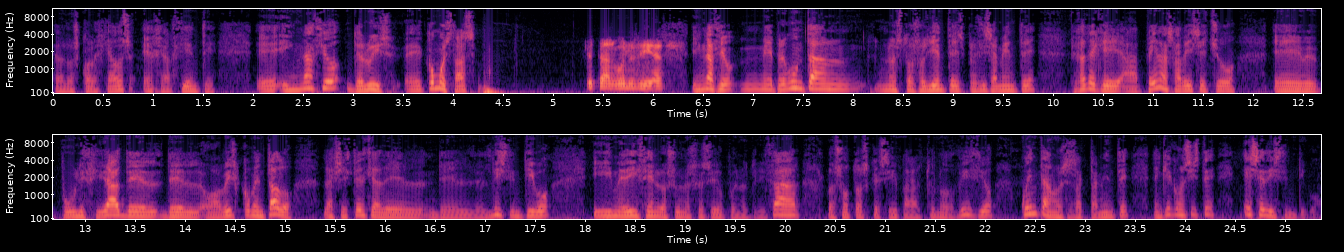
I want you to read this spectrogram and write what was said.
eh, los colegiados ejercientes. Eh, Ignacio de Luis, ¿cómo estás? ¿Qué tal? Buenos días. Ignacio, me preguntan nuestros oyentes precisamente, fíjate que apenas habéis hecho eh, publicidad del, del, o habéis comentado la existencia del, del, del distintivo y me dicen los unos que sí lo pueden utilizar, los otros que sí para el turno de oficio. Cuéntanos exactamente en qué consiste ese distintivo.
